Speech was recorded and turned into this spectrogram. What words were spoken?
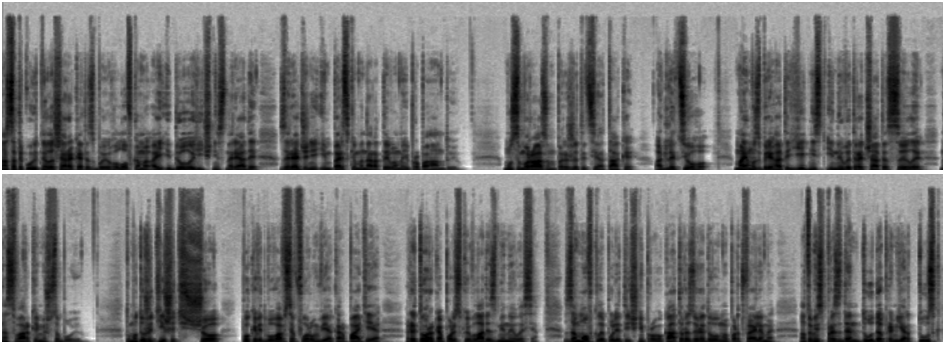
Нас атакують не лише ракети з боєголовками, а й ідеологічні снаряди, заряджені імперськими наративами і пропагандою. Мусимо разом пережити ці атаки, а для цього маємо зберігати єдність і не витрачати сили на сварки між собою. Тому дуже тішить, що поки відбувався форум Віа Карпатія, риторика польської влади змінилася. Замовкли політичні провокатори з урядовими портфелями. Натомість президент Дуда, прем'єр Туск,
